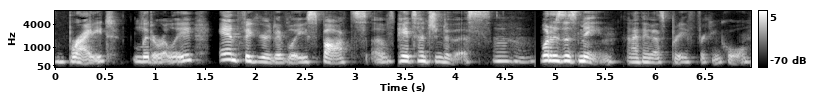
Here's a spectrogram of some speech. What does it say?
bright, literally and figuratively, spots of pay attention to this. Mm-hmm. What does this mean? And I think that's pretty freaking cool.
